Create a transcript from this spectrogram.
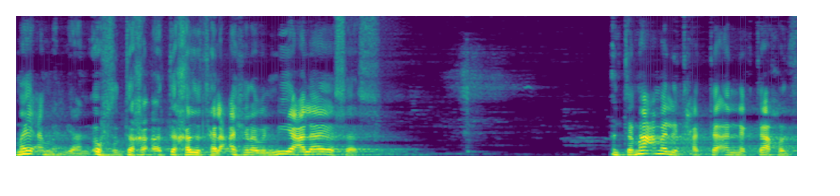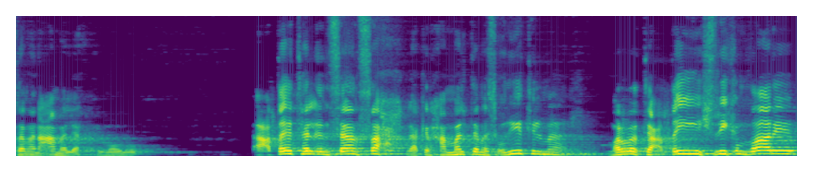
ما يعمل يعني اتخذتها العشرة بالمية على أي أساس؟ أنت ما عملت حتى أنك تأخذ ثمن عملك في الموضوع. أعطيتها الإنسان صح لكن حملت مسؤولية المال. مرة تعطيه شريك مضارب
